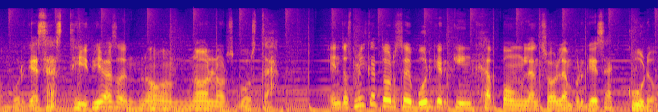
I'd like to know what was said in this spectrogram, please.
Hamburguesas tibias no, no nos gusta. En 2014, Burger King Japón lanzó la hamburguesa Kuro.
